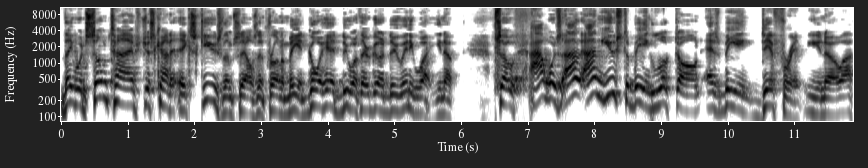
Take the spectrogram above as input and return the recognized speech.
they would sometimes just kind of excuse themselves in front of me and go ahead and do what they're going to do anyway, you know. So I was, I, am used to being looked on as being different, you know. I,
